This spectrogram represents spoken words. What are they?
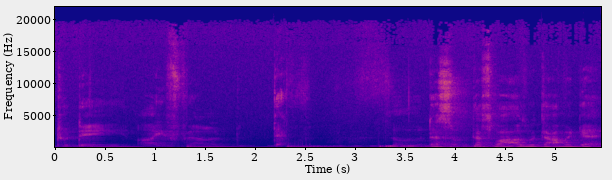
Today I felt death. So, das, das war also damit der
